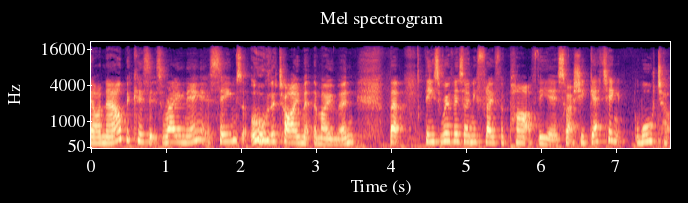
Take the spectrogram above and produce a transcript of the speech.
are now because it's raining, it seems all the time at the moment. But these rivers only flow for part of the year. So actually getting water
